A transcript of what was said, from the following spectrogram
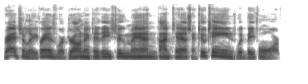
Gradually, friends were drawn into these two man contests and two teams would be formed.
